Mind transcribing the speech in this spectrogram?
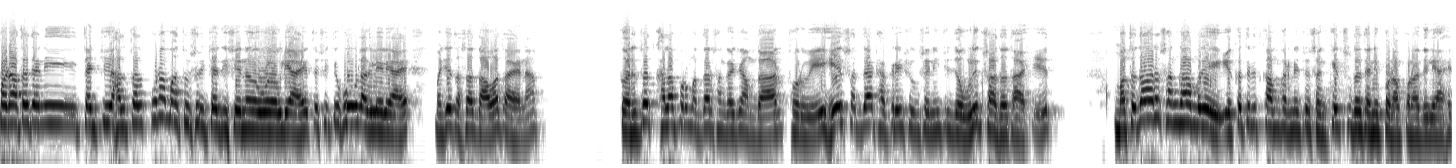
पण आता त्यांनी त्यांची हालचाल पुन्हा मातोश्रीच्या दिशेनं वळवली आहे तशी ती होऊ लागलेली आहे. म्हणजे तसा दावाच आहे ना. कर्जत खालापूर मतदारसंघाचे आमदार थोरवे हे सध्या ठाकरे शिवसेनेची जवळीक साधत आहेत. मतदारसंघामध्ये एकत्रित काम करण्याचे संकेत सुद्धा त्यांनी पुन्हा पुन्हा दिले आहेत.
